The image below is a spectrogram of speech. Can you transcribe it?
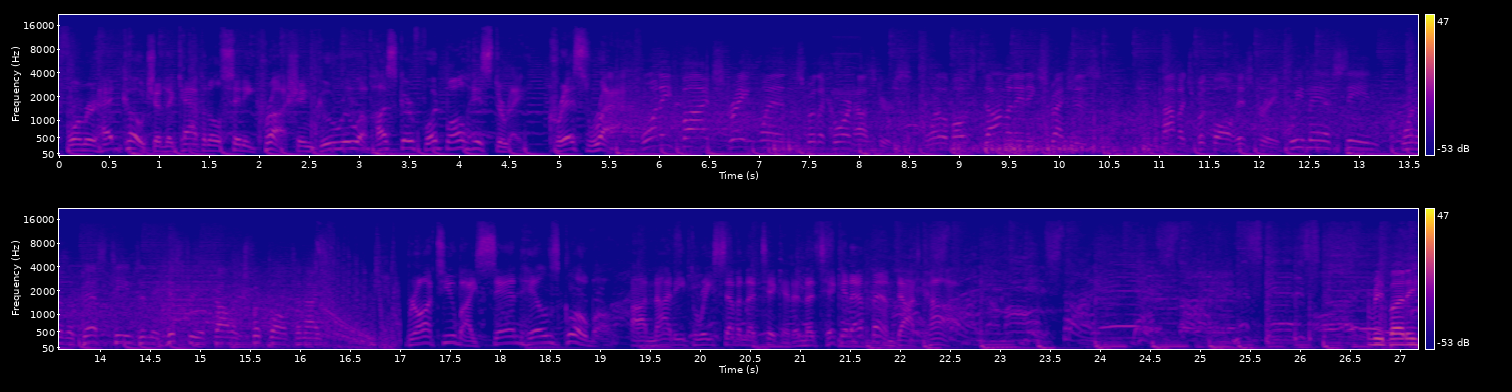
former head coach of the Capital City Crush, and guru of Husker football history, Chris Rapp. 25 straight wins for the Cornhuskers. One of the most dominating stretches in college football history. We may have seen one of the best teams in the history of college football tonight. Brought to you by Sandhills Global on 93.7 The Ticket and theticketfm.com. everybody.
